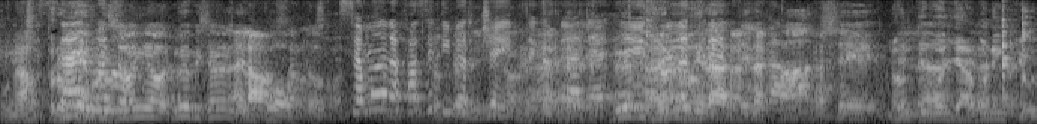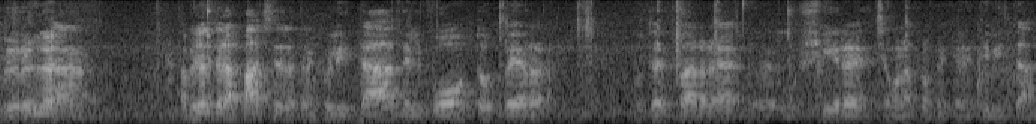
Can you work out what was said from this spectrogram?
Un altro Lui ha bisogno, lui ha bisogno Eh, del no, vuoto. sono- Siamo nella fase divergente? Gabriele. Lui ha e bisogno della, della pace. Non ti della- vogliamo della rinchiudere. Ha bisogno della pace, della tranquillità, del vuoto per poter far eh, uscire diciamo, la propria creatività.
